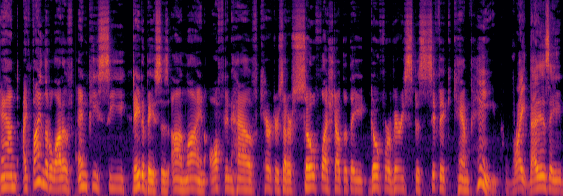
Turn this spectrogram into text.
And I find that a lot of NPC databases online often have characters that are so fleshed out that they go for a very specific campaign. Right. That is a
